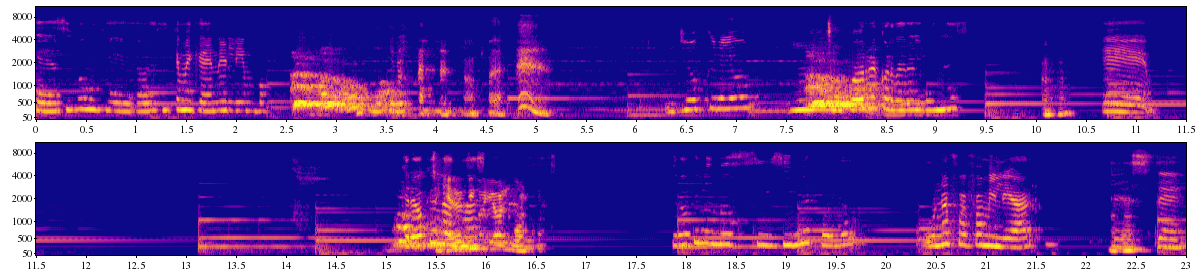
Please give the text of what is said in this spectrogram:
quedé así como que ahora sí que me quedé en el limbo. Yo creo, puedo recordar algunas. Eh, creo que las más. Creo que las más, sí, sí me acuerdo. Una fue familiar. Este,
